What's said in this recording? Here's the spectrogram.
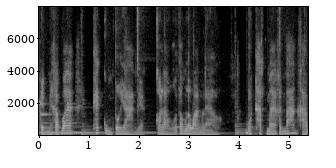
เห็นไหมครับว่าแค่กลุ่มตัวอย่างเนี่ยก็เราก็ต้องระวังแล้ว บทถัดมากันบ้างครับ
